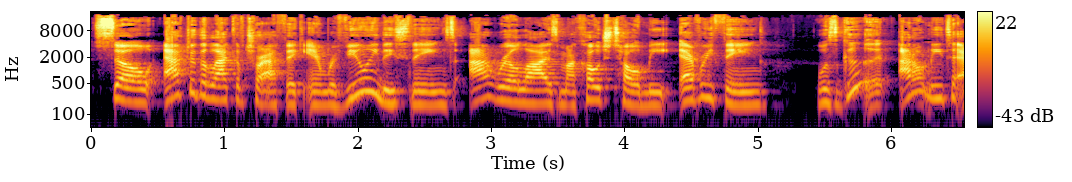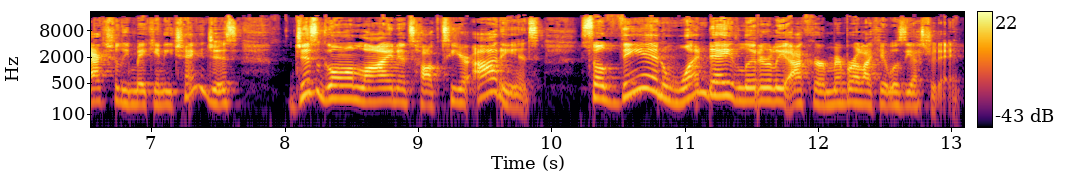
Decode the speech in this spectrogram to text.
So after the lack of traffic and reviewing these things, I realized my coach told me everything was good. I don't need to actually make any changes. Just go online and talk to your audience. So then one day, literally, I can remember like it was yesterday.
